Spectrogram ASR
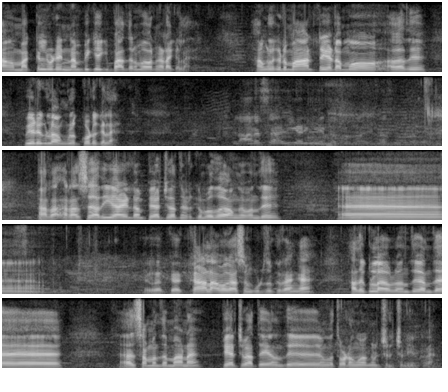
அவங்க மக்களுடைய நம்பிக்கைக்கு பாத்திரமா அவர் நடக்கலை. அவங்களுக்கு மாற்று இடமோ அதாவது வீடுகளோ அவங்களுக்கு கொடுக்கல. அரசு அரசு அதிகாரிகளிடம் பேச்சுவார்த்தை எடுக்கும்போது அவங்க வந்து கால அவகாசம் கொடுத்துருக்குறாங்க. அதுக்குள்ளே அவர் வந்து அந்த அது சம்மந்தமான பேச்சுவார்த்தையை வந்து அவங்க தொடங்குவாங்கன்னு சொல்லி சொல்லியிருக்கிறாங்க.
